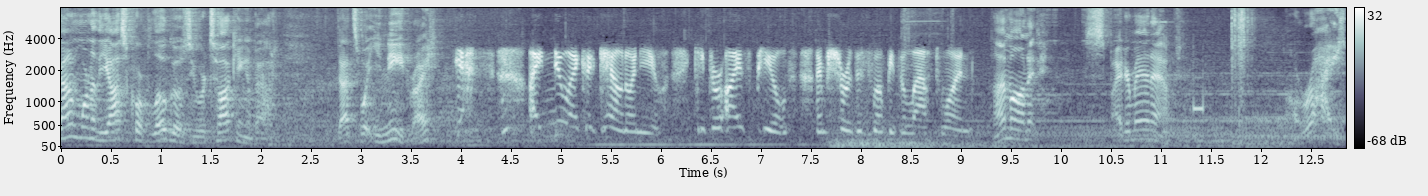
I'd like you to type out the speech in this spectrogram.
Found one of the Oscorp logos you were talking about. That's what you need, right? Yes, I knew I could count on you. Keep your eyes peeled. I'm sure this won't be the last one. I'm on it. Spider-Man out. All right.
